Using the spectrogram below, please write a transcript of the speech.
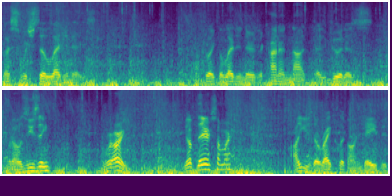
Let's switch to the legendaries. I feel like the legendaries are kind of not as good as what I was using. Where are you? You up there somewhere? I'll use the right click on David.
